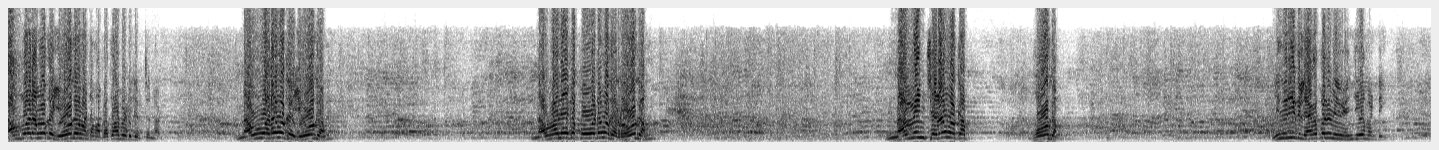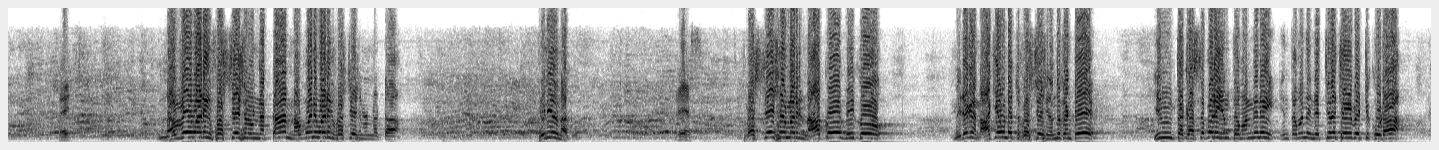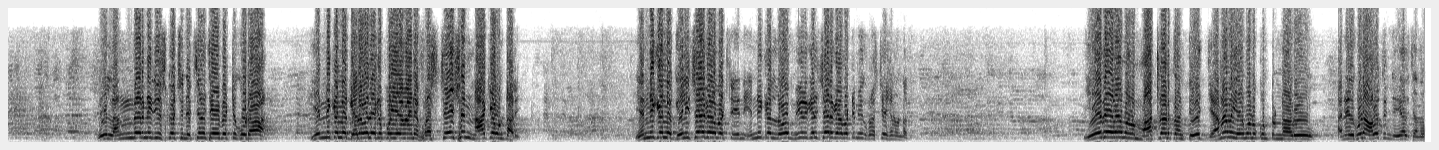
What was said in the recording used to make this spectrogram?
నవ్వడం ఒక యోగం అంట మా ప్రతాప్ రెడ్డి చెప్తున్నాడు. నవ్వడం ఒక యోగం. నవ్వలేకపోవడం ఒక రోగం. నవ్వించడం ఒక భోగం. ఇది నీకు లేకపోతే మేము ఏం చేయమండి? నవ్వేవాడికి ఫ్రస్ట్రేషన్ ఉన్నట్ట? నవ్వని వాడికి ఫ్రస్ట్రేషన్ ఉన్నట్ట? తెలియదు నాకు. ఫ్రస్ట్రేషన్ మరి నాకో మీకో నిజంగా నాకే ఉండొచ్చు ఫ్రస్ట్రేషన్ ఎందుకంటే ఇంత కష్టపడి ఇంతమందిని ఇంతమంది నెచ్చిన చేయబెట్టి కూడా వీళ్ళందరినీ తీసుకొచ్చి నెచ్చిన చేయబెట్టి కూడా ఎన్నికల్లో గెలవలేకపోయామనే ఫ్రస్ట్రేషన్ నాకే ఉండాలి. ఎన్నికల్లో గెలిచా కాబట్టి ఎన్నికల్లో మీరు గెలిచారు కాబట్టి మీకు ఫ్రస్ట్రేషన్ ఉండదు. ఏదైనా మనం మాట్లాడుతుంటే జనం ఏమనుకుంటున్నారు అనేది కూడా ఆలోచన చేయాలి చంద్ర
